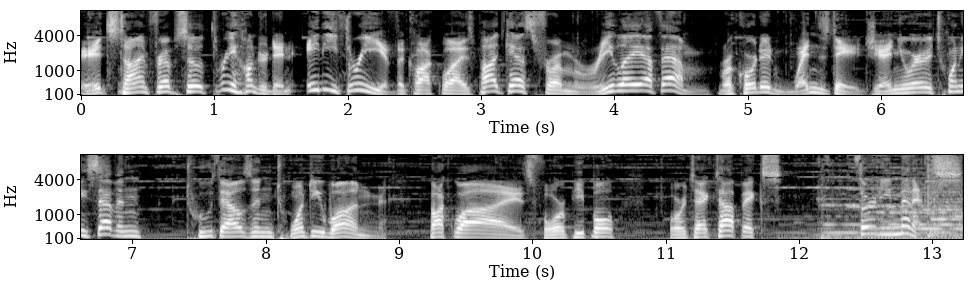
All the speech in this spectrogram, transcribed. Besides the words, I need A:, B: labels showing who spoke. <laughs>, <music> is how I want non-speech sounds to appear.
A: It's time for episode 383 of the Clockwise podcast from Relay FM, recorded Wednesday, January 27, 2021. Clockwise, four people, four tech topics, 30 minutes.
